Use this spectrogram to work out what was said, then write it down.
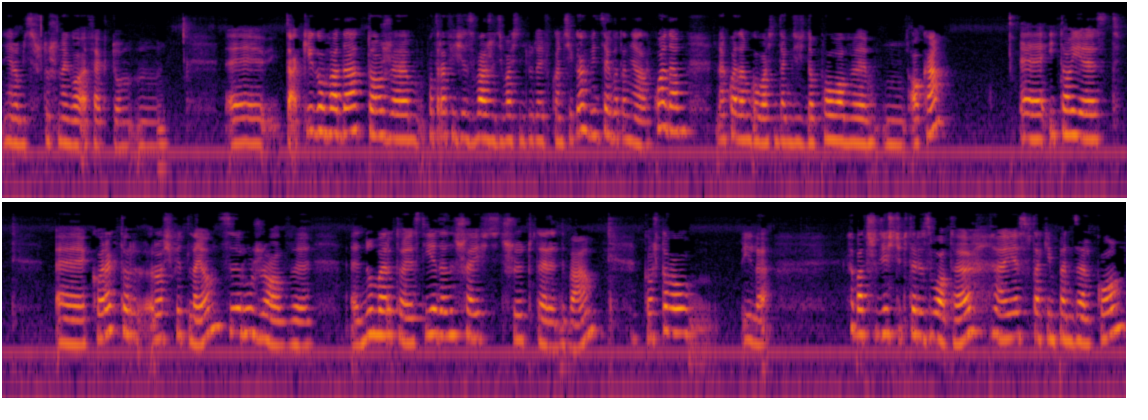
nie robić sztucznego efektu. Mm. E, Tak, jego wada to, że potrafi się zważyć właśnie tutaj w kącikach, więc ja go tam nie nakładam. Nakładam go właśnie tak gdzieś do połowy mm, oka. E, I to jest e, korektor rozświetlający różowy. Numer to jest 16342. Kosztował ile? Chyba 34 zł. Jest w takim pędzelku.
